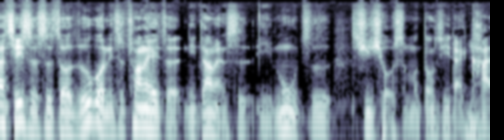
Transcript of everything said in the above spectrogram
那其实是说，如果你是创业者，你当然是以募资需求什么东西来看；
